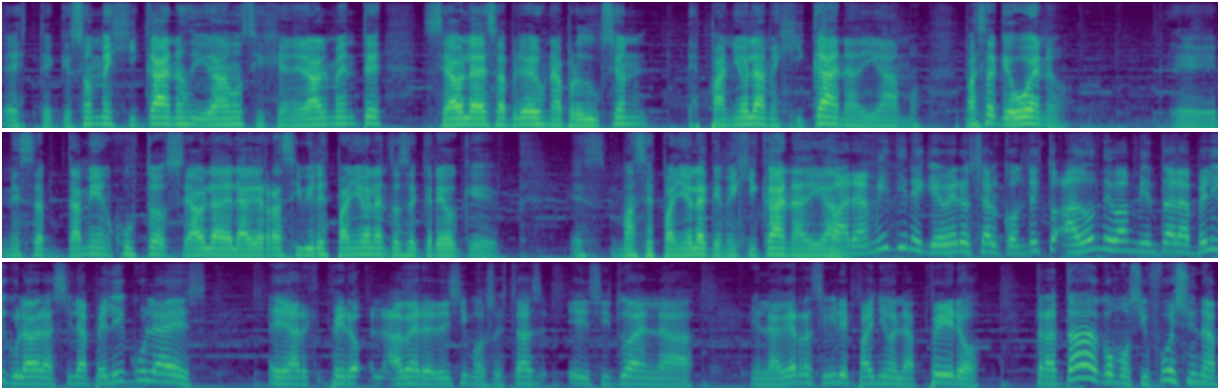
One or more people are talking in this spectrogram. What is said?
este, que son mexicanos, digamos, y generalmente se habla de esa película, es una producción española-mexicana, digamos. Pasa que, bueno, eh, en esa también justo se habla de la guerra civil española, entonces creo que es más española que mexicana, digamos. Para mí tiene que ver, o sea, el contexto, a dónde va ambientada la película. Ahora, si la película es. eh, pero, a ver, decimos, estás eh, situada en la, en la Guerra Civil Española, pero tratada como si fuese una,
